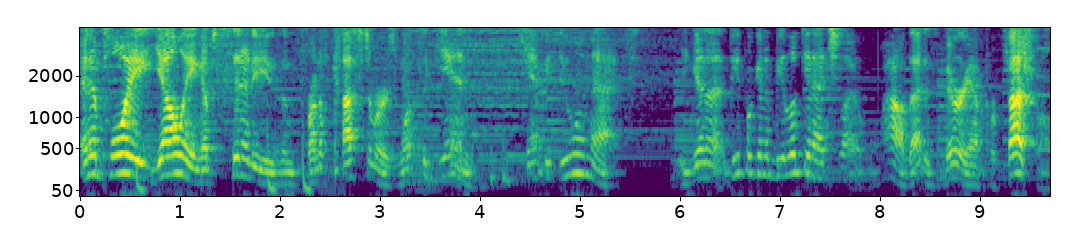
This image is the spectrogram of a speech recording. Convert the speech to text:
an employee yelling obscenities in front of customers. Once again, can't be doing that. You're gonna, people are gonna be looking at you like, wow, that is very unprofessional.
